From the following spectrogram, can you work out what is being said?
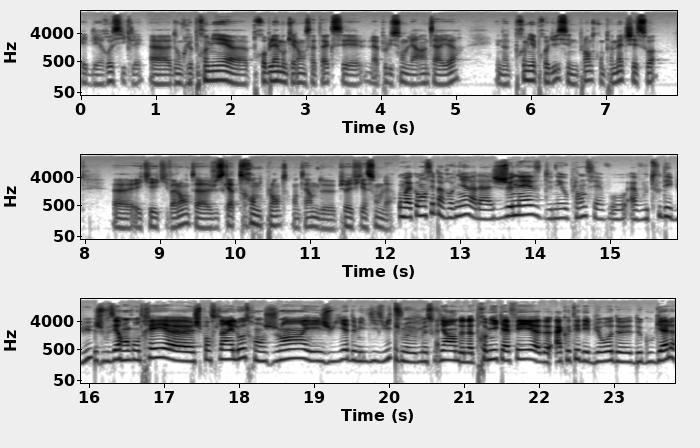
et de les recycler. Euh, donc le premier euh, problème auquel on s'attaque, c'est la pollution de l'air intérieur. Et notre premier produit, c'est une plante qu'on peut mettre chez soi euh, et qui est équivalente à jusqu'à 30 plantes en termes de purification de l'air. On va commencer par revenir à la genèse de Néoplantes et à vos, tout débuts. Je vous ai rencontrés, euh, je pense, l'un et l'autre en juin et juillet 2018. Je me, souviens de notre premier café euh, à côté des bureaux de, Google.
